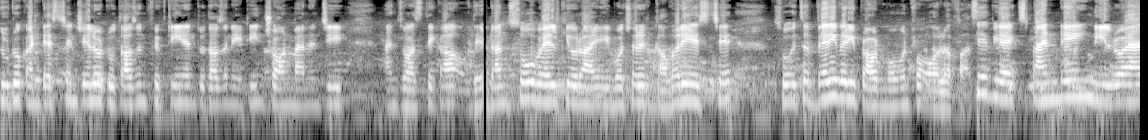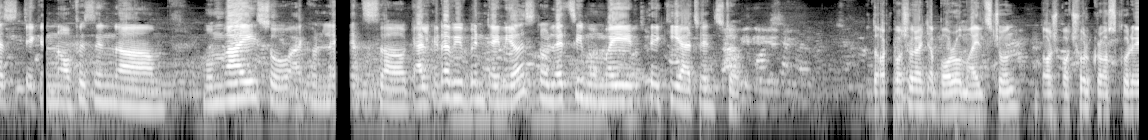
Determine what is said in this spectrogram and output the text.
দুটো কন্টেস্টেন্ট ছিল two thousand fifteen and two thousand eighteen Shawn Banerjee and Swastika Dey done so well কি ওরা এই বছরের কাভারে এসছে so it's a very very proud moment for all of us we are expanding Neel Roy has taken office in Mumbai so এখন let's Calcutta we've been ten years তো লেটস সি মুম্বাইতে কি আছে ইন স্টোর দশ বছর একটা বড় মাইলস্টোন দশ বছর ক্রস করে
